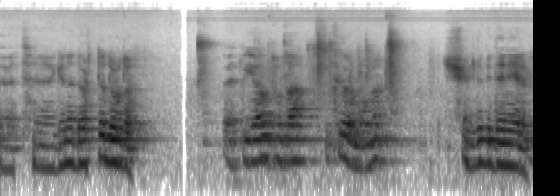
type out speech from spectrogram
Evet, e, gene dörtte durdu. Evet, bir yarım turda sıkıyorum bunu. Şimdi bir deneyelim.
